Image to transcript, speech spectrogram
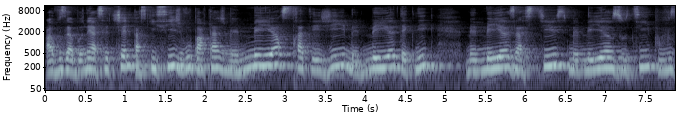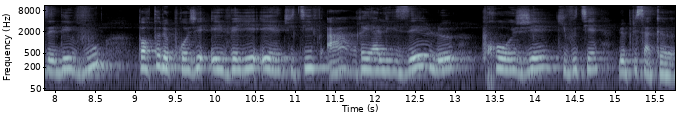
à vous abonner à cette chaîne parce qu'ici, je vous partage mes meilleures stratégies, mes meilleures techniques, mes meilleures astuces, mes meilleurs outils pour vous aider, vous, porteurs de projets éveillés et intuitifs, à réaliser le qui vous tient le plus à cœur.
